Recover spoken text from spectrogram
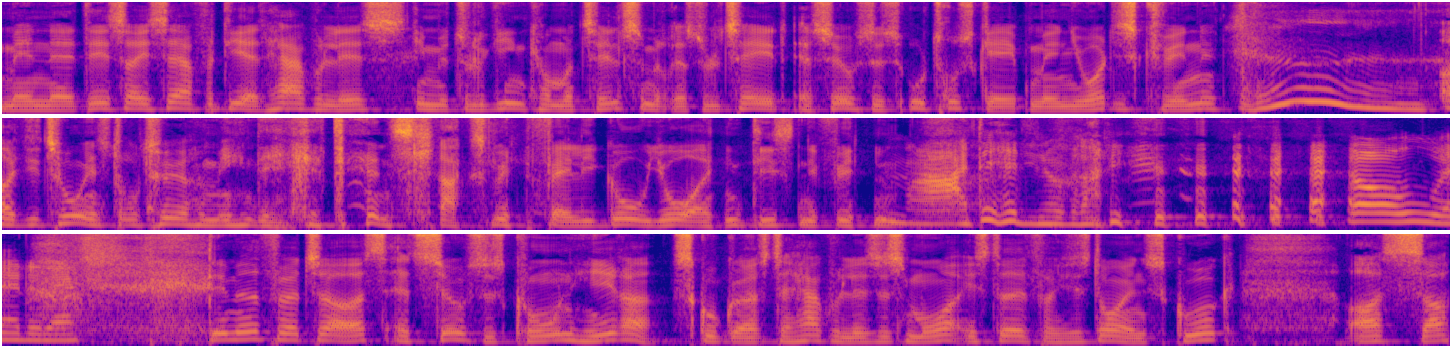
Men øh, det er så især fordi, at Hercules i mytologien kommer til som et resultat af Zeus' utroskab med en jordisk kvinde. Ah. Og de to instruktører mente ikke, at den slags ville falde i god jord i en Disney-film. Nej, det har de nok ret i. Åh, oh, er det da. Det medførte så også, at Zeus' kone Hera skulle gøres til Hercules' mor i stedet for historiens skurk. Og så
